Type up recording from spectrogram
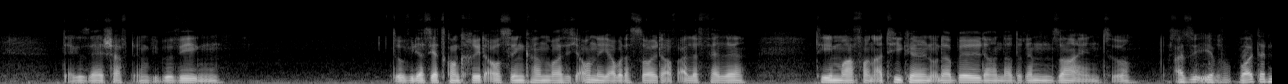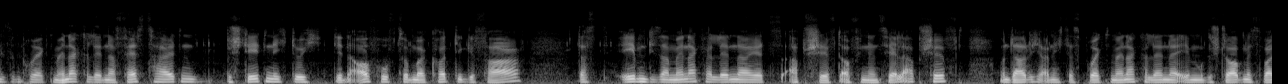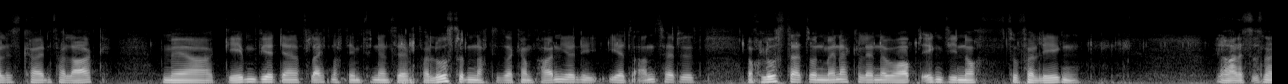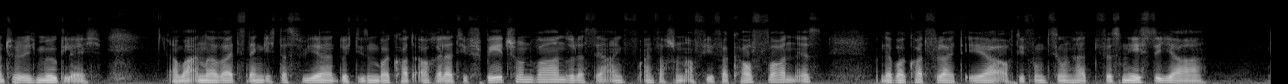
der Gesellschaft irgendwie bewegen. So wie das jetzt konkret aussehen kann, weiß ich auch nicht, aber das sollte auf alle Fälle Thema von Artikeln oder Bildern da drin sein. So. Also ihr wollt an diesem Projekt Männerkalender festhalten, besteht nicht durch den Aufruf zum Boykott die Gefahr, dass eben dieser Männerkalender jetzt abschifft, auch finanziell abschifft und dadurch eigentlich das Projekt Männerkalender eben gestorben ist, weil es keinen Verlag mehr geben wird, der vielleicht nach dem finanziellen Verlust oder nach dieser Kampagne, die ihr jetzt anzettelt, noch Lust hat, so einen Männerkalender überhaupt irgendwie noch zu verlegen. Ja, das ist natürlich möglich. Aber andererseits denke ich, dass wir durch diesen Boykott auch relativ spät schon waren, sodass der einfach schon auch viel verkauft worden ist und der Boykott vielleicht eher auch die Funktion hat, fürs nächste Jahr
